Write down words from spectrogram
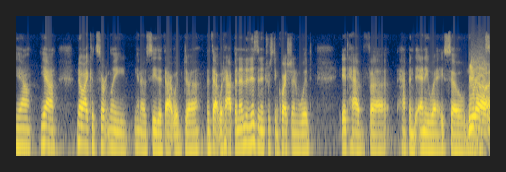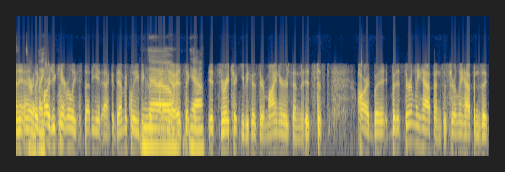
yeah, yeah. No, I could certainly, you know, see that that would uh, that that would happen, and it is an interesting question. Would it have uh, happened anyway? So yeah, know, and, and it's like hard. You can't really study it academically because no, you know, it's like yeah. it's, it's very tricky because they're minors, and it's just hard. But it, but it certainly happens. It certainly happens that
